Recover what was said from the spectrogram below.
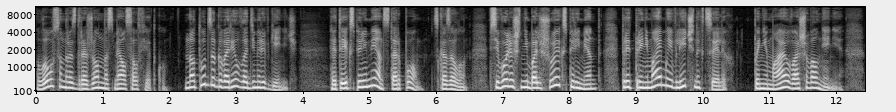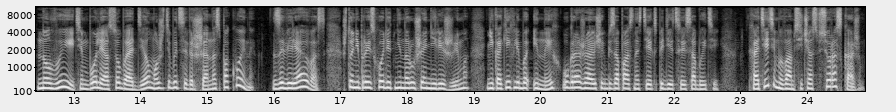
Лоусон раздраженно смял салфетку. Но тут заговорил Владимир Евгеньевич – «Это эксперимент, Старпом», — сказал он. «Всего лишь небольшой эксперимент, предпринимаемый в личных целях. Понимаю ваше волнение. Но вы, тем более особый отдел, можете быть совершенно спокойны. Заверяю вас, что не происходит ни нарушений режима, ни каких-либо иных, угрожающих безопасности экспедиции событий. Хотите, мы вам сейчас все расскажем?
